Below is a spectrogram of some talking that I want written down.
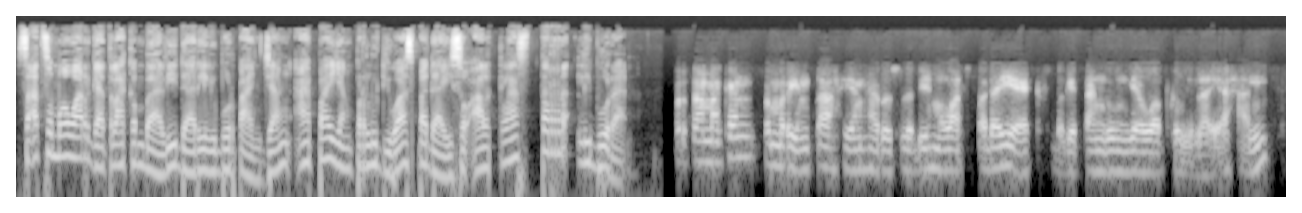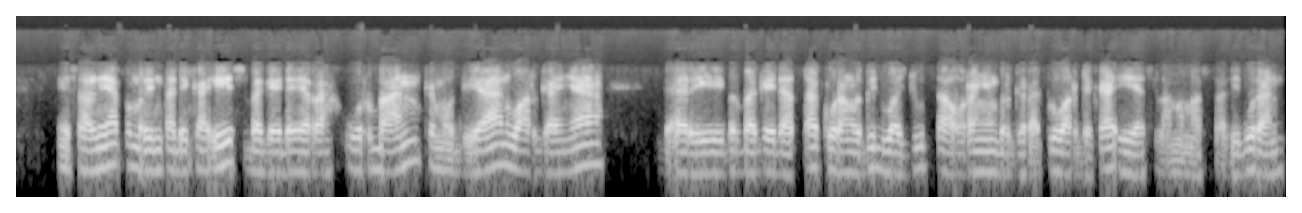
saat semua warga telah kembali dari libur panjang, apa yang perlu diwaspadai soal klaster liburan? Pertama kan pemerintah yang harus lebih mewaspadai ya sebagai tanggung jawab kewilayahan. Misalnya pemerintah DKI sebagai daerah urban, kemudian warganya dari berbagai data kurang lebih 2 juta orang yang bergerak keluar DKI ya selama masa liburan.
